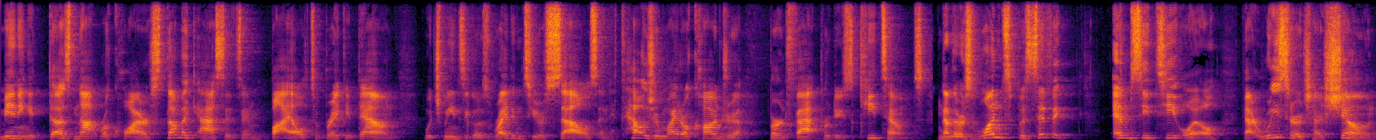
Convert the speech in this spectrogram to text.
meaning it does not require stomach acids and bile to break it down, which means it goes right into your cells and tells your mitochondria burn fat, produce ketones. Now, there's one specific MCT oil that research has shown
